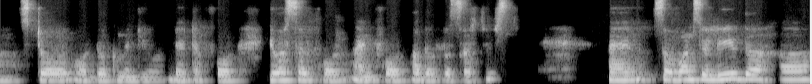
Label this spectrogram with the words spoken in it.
uh, store or document your data for yourself or and for other researchers. And so once you leave the uh,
